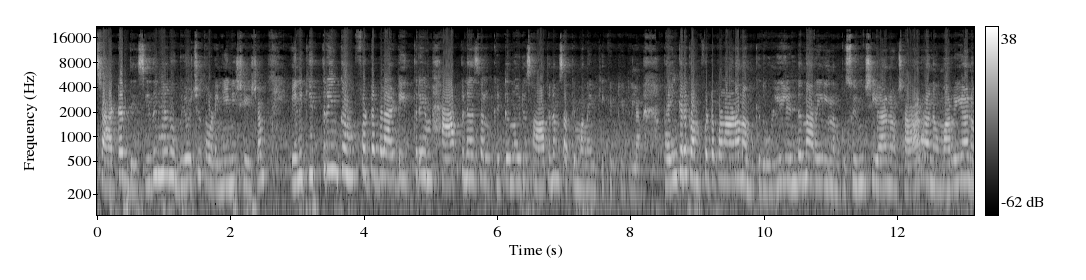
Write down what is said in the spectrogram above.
സ്റ്റാർട്ടഡ് ദിസ് ഇത് ഞാൻ ഉപയോഗിച്ച് തുടങ്ങിയതിന് ശേഷം എനിക്ക് ഇത്രയും കംഫർട്ടബിൾ ആയിട്ട് ഇത്രയും ഹാപ്പിനെസ് കിട്ടുന്ന ഒരു സാധനം സത്യം പറഞ്ഞാൽ എനിക്ക് കിട്ടിയിട്ടില്ല. ഭയങ്കര കംഫർട്ടബിൾ ആണ്? നമുക്കിത് ഉള്ളിലുണ്ടെന്ന് അറിയില്ല. നമുക്ക് സ്വിം ചെയ്യാനോ ചാടാനോ മറിയാനോ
